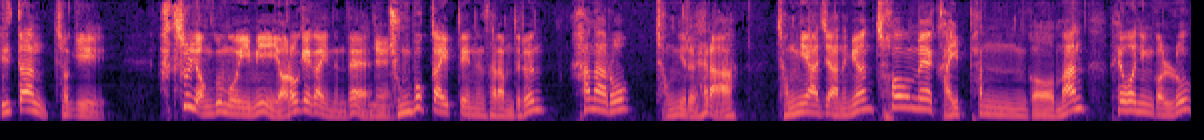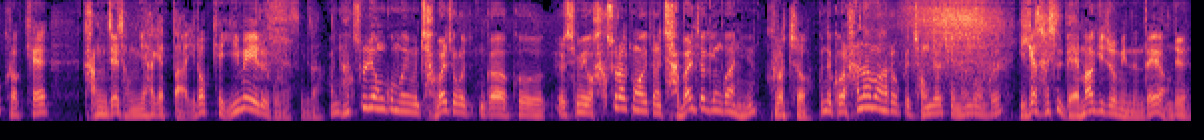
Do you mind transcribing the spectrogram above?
일단 저기 학술 연구 모임이 여러 개가 있는데 네. 중복 가입돼 있는 사람들은 하나로 정리를 해라. 정리하지 않으면 처음에 가입한 것만 회원인 걸로 그렇게 강제 정리하겠다. 이렇게 이메일을 보냈습니다. 아니 학술 연구 모임은 자발적으로 그러니까 그 열심히 학술 활동하기 때문에 자발적인 거 아니에요? 그렇죠. 근데 그걸 하나만 하라고 정리할 수 있는 건가요? 이게 사실 내막이 좀 있는데요. 네.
